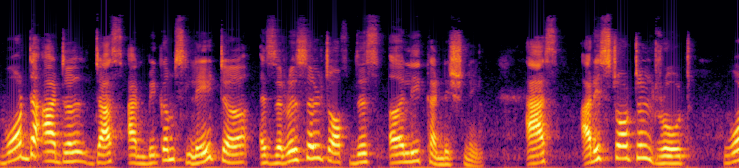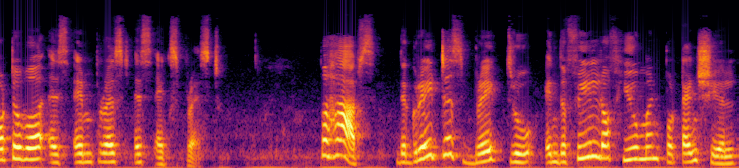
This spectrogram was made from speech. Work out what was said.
What the adult does and becomes later is the result of this early conditioning. As Aristotle wrote, whatever is impressed is expressed. Perhaps the greatest breakthrough in the field of human potential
